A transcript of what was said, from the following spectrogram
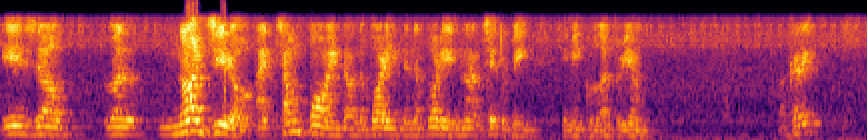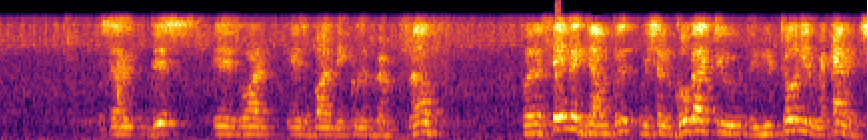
is uh, well not zero at some point on the body then the body is not said to be in equilibrium. Okay. So this is what is about the equilibrium. Now for the same example we shall go back to the Newtonian mechanics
